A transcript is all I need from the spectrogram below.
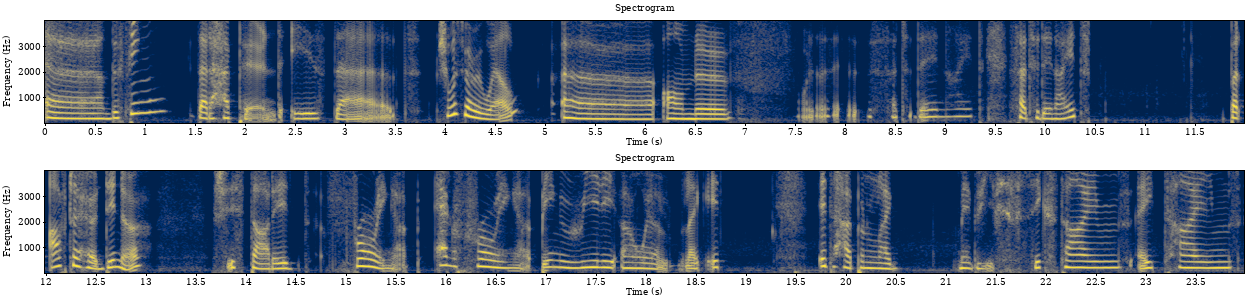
uh, the thing that happened is that she was very well uh, on the it Saturday night? Saturday night. But after her dinner she started throwing up and throwing up being really unwell. Like it it happened like maybe six times eight times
